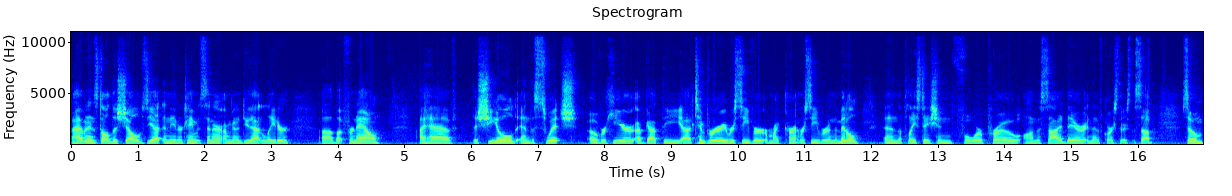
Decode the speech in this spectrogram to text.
I haven't installed the shelves yet in the entertainment center. I'm going to do that later. Uh, but for now, I have the shield and the switch over here. I've got the uh, temporary receiver or my current receiver in the middle and the PlayStation 4 Pro on the side there. And then of course there's the sub. So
